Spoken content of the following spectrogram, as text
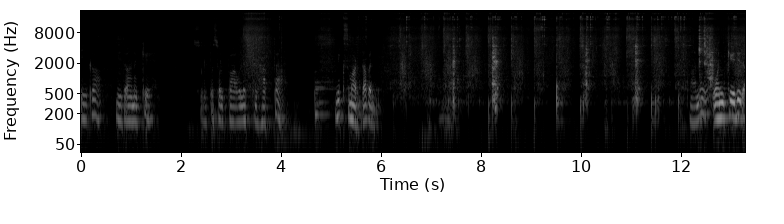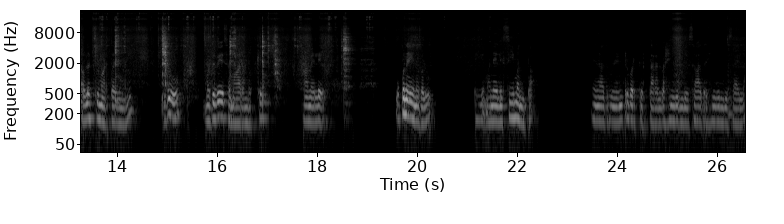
ಈಗ ನಿಧಾನಕ್ಕೆ ಸ್ವಲ್ಪ ಸ್ವಲ್ಪ ಅವಲಕ್ಕಿ ಹಾಕ್ತಾ ಮಿಕ್ಸ್ ಮಾಡ್ತಾ ಬನ್ನಿ. ನಾನು ಒಂದು ಕೆ ಜಿ ಅವಲಕ್ಕಿ ಮಾಡ್ತಾಯಿದ್ದೀನಿ ಇದು ಮದುವೆ ಸಮಾರಂಭಕ್ಕೆ ಆಮೇಲೆ ಉಪನಯನಗಳು, ಹೀಗೆ ಮನೆಯಲ್ಲಿ ಸೀಮಂತ ಏನಾದರೂ ನೆಂಟರು ಬರ್ತಿರ್ತಾರಲ್ವ ಹಿಂದಿನ ದಿವಸ, ಆದರೆ ಹಿಂದಿನ ದಿವಸ ಎಲ್ಲ,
